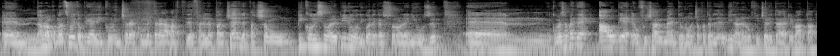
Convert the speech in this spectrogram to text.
Ehm, allora, come al solito, prima di cominciare a commentare la partita e fare le pagelle, facciamo un piccolissimo riepilogo di quelle che sono le news. Ehm, come sapete, Auge è ufficialmente un nuovo giocatore del Milan, l'ufficialità è arrivata,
